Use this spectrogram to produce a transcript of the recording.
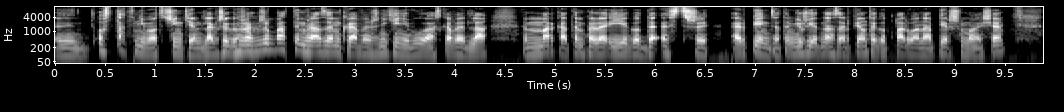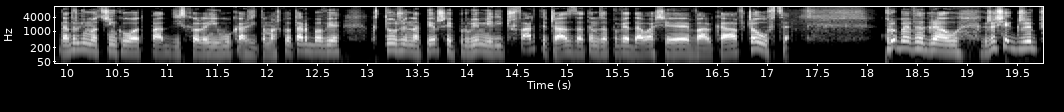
y, ostatnim odcinkiem dla Grzegorza Grzyba. Tym razem krawężniki nie były łaskawe dla Marka Tempele i jego DS3 R5. Zatem już jedna z R5 odpadła na pierwszym OS-ie. Na drugim odcinku odpadli z kolei Łukasz i Tomasz Kotarbowie, którzy na pierwszej próbie mieli czwarty czas, zatem zapowiadała się walka w czołówce. Próbę wygrał Grzesiek Grzyb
